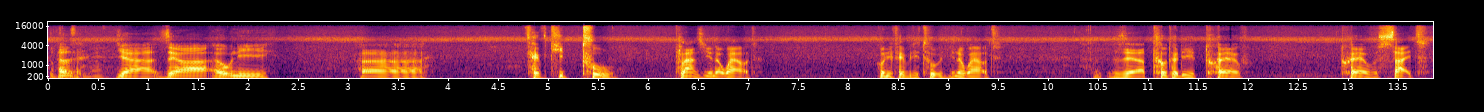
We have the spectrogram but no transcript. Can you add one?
The both of me. Yeah, there are only uh, 52 plants in the wild. Only 52 in the wild. There are totally 12, 12 sites.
